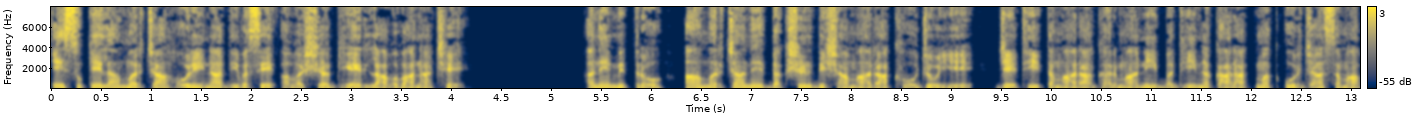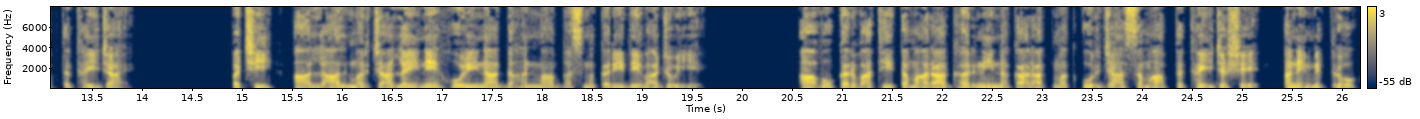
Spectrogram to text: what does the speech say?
એ સુકેલા મરચાં હોળીના દિવસે અવશ્ય ઘેર લાવવાના છે. અને મિત્રો, આ મરચાને દક્ષિણ દિશામાં રાખવું જોઈએ, જેથી તમારા ઘરમાંની બધી નકારાત્મક ઊર્જા સમાપ્ત થઈ જાય. પછી, આ લાલ મરચાં લઈને હોળીના દહનમાં ભસ્મ કરી દેવા જોઈએ. આવું કરવાથી તમારા ઘરની નકારાત્મક ઊર્જા સમાપ્ત થઈ જશે, અને મિત્રો,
